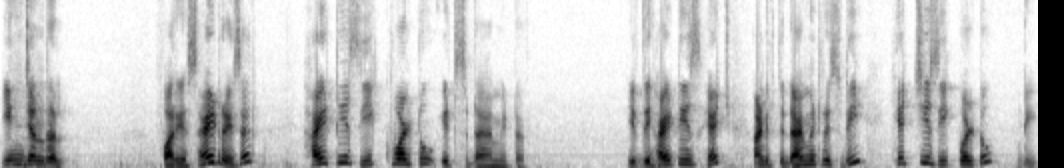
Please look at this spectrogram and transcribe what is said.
In general for a side riser height is equal to its diameter. If the height is h and if the diameter is d, h is equal to d.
